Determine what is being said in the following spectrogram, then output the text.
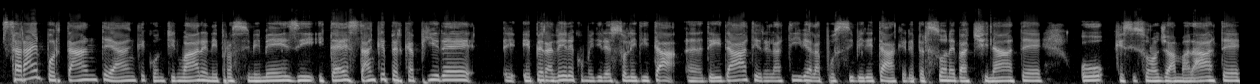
Sarà importante anche continuare nei prossimi mesi i test anche per capire e, per avere come dire, solidità eh, dei dati relativi alla possibilità che le persone vaccinate o che si sono già ammalate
